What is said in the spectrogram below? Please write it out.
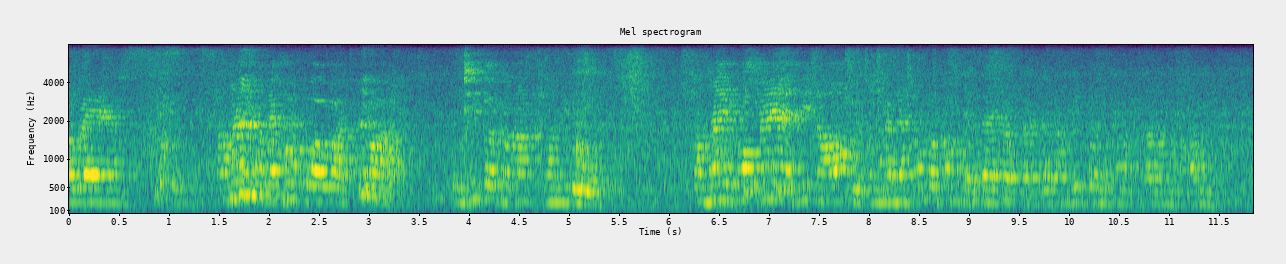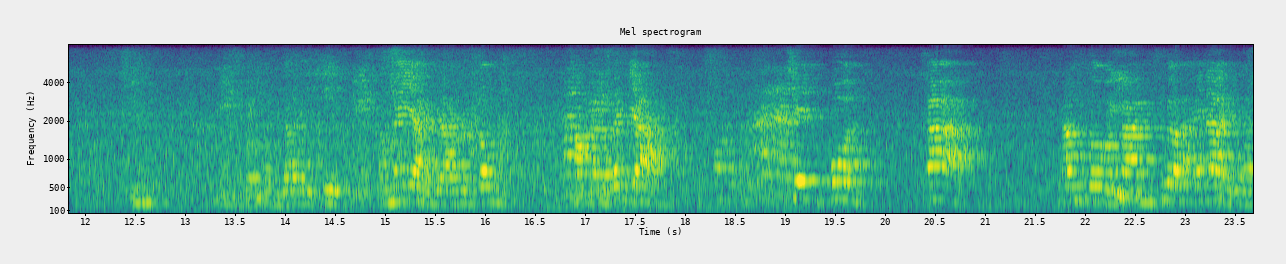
ระแวงทำให้คนในครอบครัวหวาดกลัวสิ่งที่ตนกำลังทำอยู่ทำให้พ่อแม่พี่น้องหรือคนภายในครอบครัวต้องเสียใจกับการกระทำที่ตนกำลังทำเป็นผลยาเสพติดทำให้อยากยาจนต้องทำอะไรสักอย่าง เช่นปล้นฆ่านำตัวประกันเพื่อให้ได้ยา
